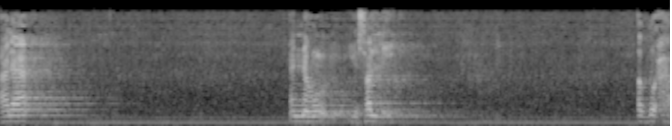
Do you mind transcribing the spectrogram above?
على أنه يصلي الضحى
